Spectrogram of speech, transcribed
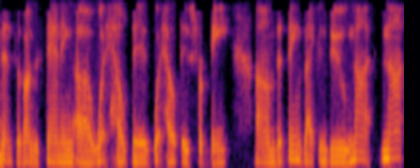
sense of understanding uh, what health is, what health is for me, um, the things I can do, not not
